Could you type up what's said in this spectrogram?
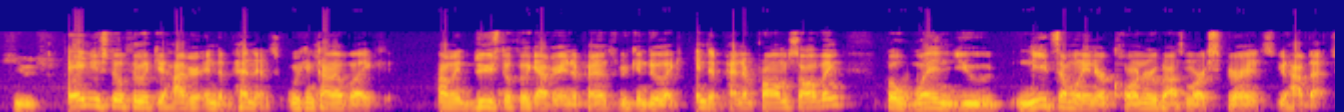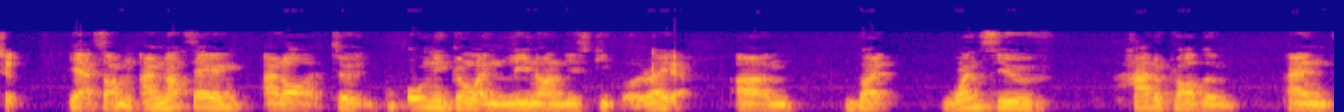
huge. and you still feel like you have your independence. We can kind of like, I mean, do you still feel like you have your independence? We can do like independent problem solving, but when you need someone in your corner who has more experience, you have that too. Yeah. So I'm I'm not saying at all to only go and lean on these people, right? Yeah. Um, but once you've had a problem and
